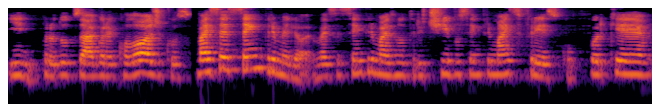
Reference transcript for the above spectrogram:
e produtos agroecológicos, vai ser sempre melhor, vai ser sempre mais nutritivo, sempre mais fresco. Porque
